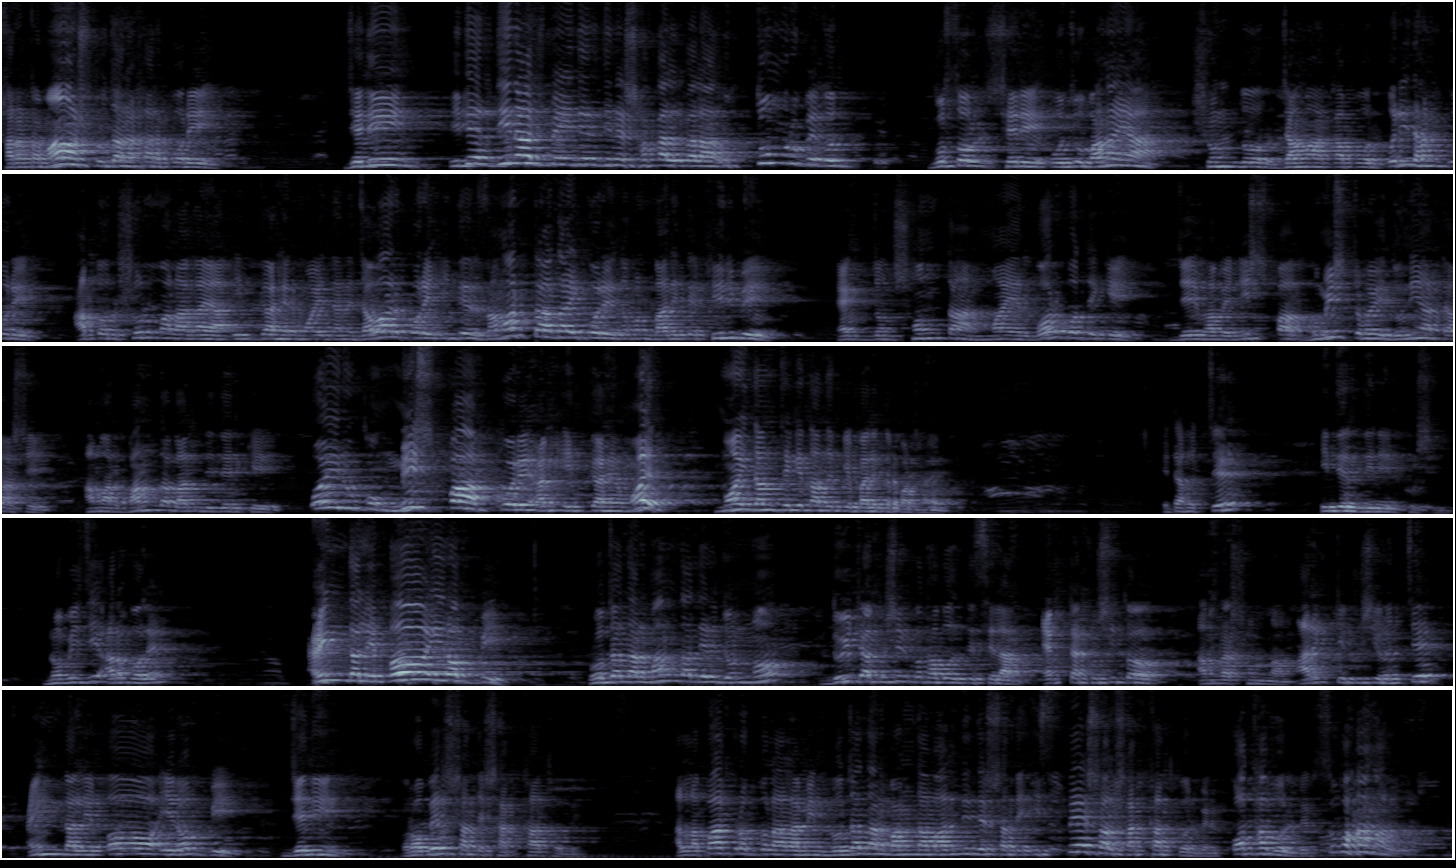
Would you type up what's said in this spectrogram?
সারাটা মাস রোজা রাখার পরে যেদিন ঈদের দিন আসবে, ঈদের দিনে সকালবেলা উত্তম রূপে গোসল সেরে, অজু বানায়া সুন্দর জামা কাপড় পরিধান করে আতর সুরমা লাগায়া ঈদগাহের ময়দানে যাওয়ার পরে ঈদের জামাতটা আদায় করে যখন বাড়িতে ফিরবে একজন সন্তান মায়ের গর্ভ থেকে যেভাবে নিষ্পাপ ভূমিষ্ঠ হয়ে দুনিয়াতে আসে আমার বান্দা বান্দিদেরকে ওই রকম নিষ্পাপ করে আমি ঈদগাহের ময় ময়দান থেকে তাদেরকে বাড়িতে পাঠাই। এটা হচ্ছে ঈদের দিনের খুশি। নবীজি আরও বলেন "ইনদা লিকাই রব্বি", রোজাদার বান্দাদের জন্য দুইটা খুশির কথা বলতেছিলাম। একটা খুশি তো আমরা শুনলাম। আরেকটি খুশি হচ্ছে যেদিন রবের সাথে সাক্ষাৎ হবে। আল্লাহ পাক রব্বুল আলামিন রোজাদার বান্দা বান্দিদের সাথে স্পেশাল সাক্ষাৎ করবেন, কথা বলবেন। সুবহানাল্লাহ।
